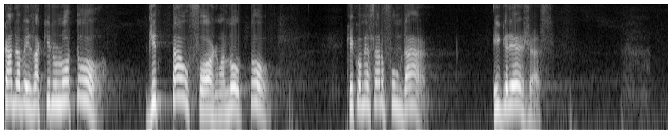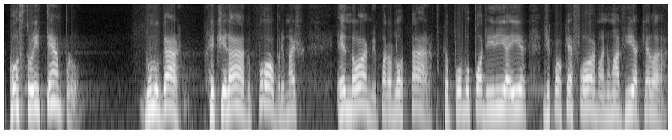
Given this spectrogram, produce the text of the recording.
Cada vez aquilo lotou. De tal forma lotou que começaram a fundar igrejas construir templo num lugar retirado, pobre, mas enorme para lotar, porque o povo poderia ir de qualquer forma, não havia aquela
